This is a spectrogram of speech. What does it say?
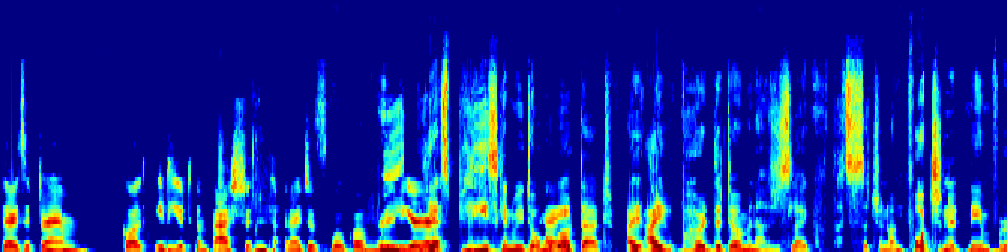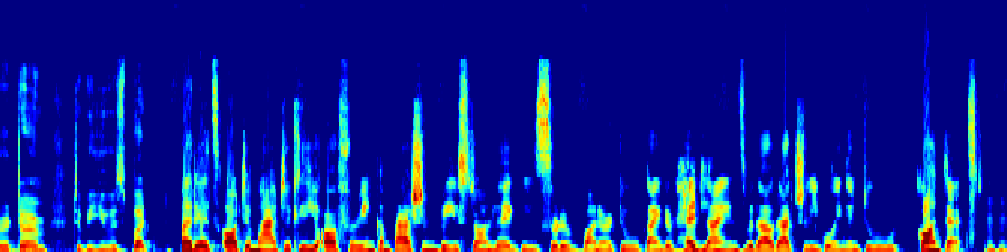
There's a term called idiot compassion that I just spoke of We- earlier. Yes, please can we talk Right. about that? I, I heard the term and I was just like, that's such an unfortunate name for a term to be used. But but it's automatically offering compassion based on like these sort of one or two kind of headlines without actually going into context. Mm-hmm.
